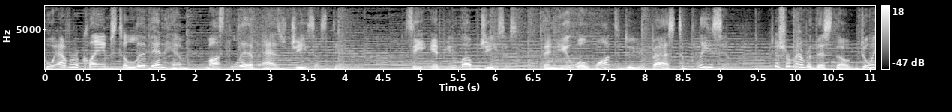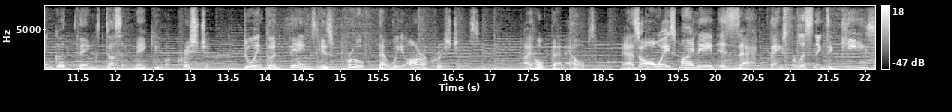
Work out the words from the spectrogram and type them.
Whoever claims to live in him must live as Jesus did. See, if you love Jesus, then you will want to do your best to please him. Just remember this though, doing good things doesn't make you a Christian. Doing good things is proof that we are Christians. I hope that helps. As always, my name is Zach. Thanks for listening to Keys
